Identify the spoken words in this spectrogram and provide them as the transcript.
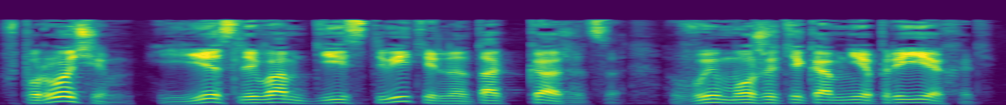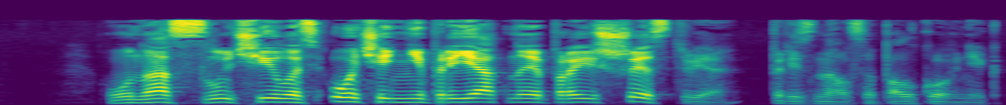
Впрочем, если вам действительно так кажется, вы можете ко мне приехать. У нас случилось очень неприятное происшествие, признался полковник.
